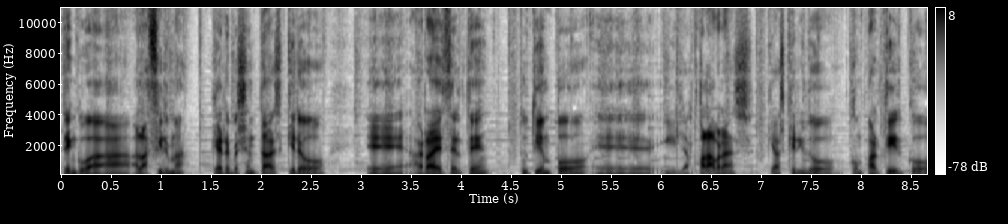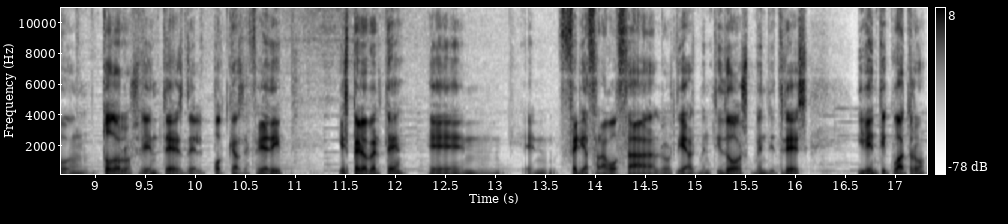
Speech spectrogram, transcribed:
tengo a, la firma que representas, quiero eh, agradecerte tu tiempo eh, y las palabras que has querido compartir con todos los oyentes del podcast de Feria Y espero verte en, en, Feria Zaragoza los días 22, 23 y 24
